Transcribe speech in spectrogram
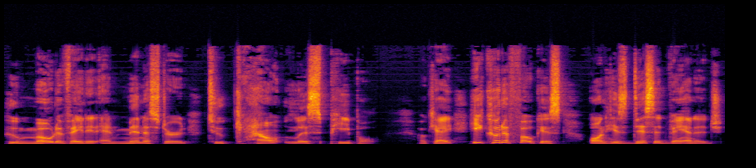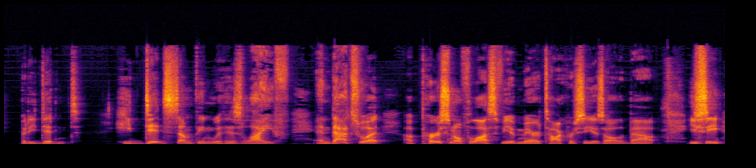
who motivated and ministered to countless people. Okay. He could have focused on his disadvantage, but he didn't. He did something with his life. And that's what a personal philosophy of meritocracy is all about. You see,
